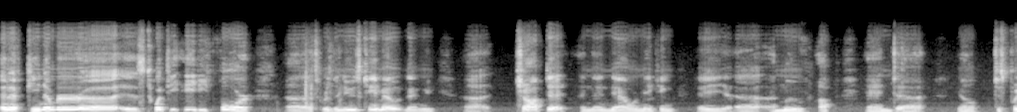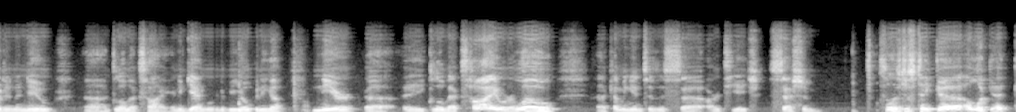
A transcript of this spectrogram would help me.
NFP number is 2084. Uh, that's where the news came out, and then we chopped it, and then now we're making a, uh, a move up and uh, you know just put in a new Globex high. And again, we're going to be opening up near a Globex high or a low coming into this RTH session. So let's just take a, a look at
